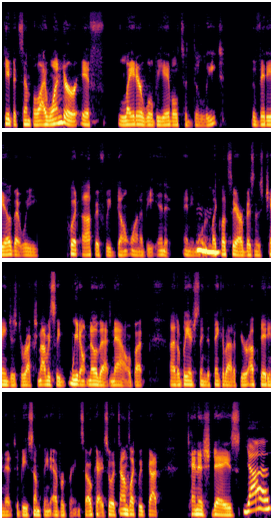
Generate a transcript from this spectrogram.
Keep it simple. I wonder if later we'll be able to delete the video that we put up if we don't want to be in it anymore. Mm-hmm. Like, let's say our business changes direction. Obviously, we don't know that now, but uh, it'll be interesting to think about if you're updating it to be something evergreen. So, okay, so it sounds like we've got 10ish days. Yes,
